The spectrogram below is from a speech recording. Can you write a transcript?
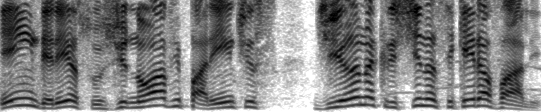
em endereços de nove parentes de Ana Cristina Siqueira Vale.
